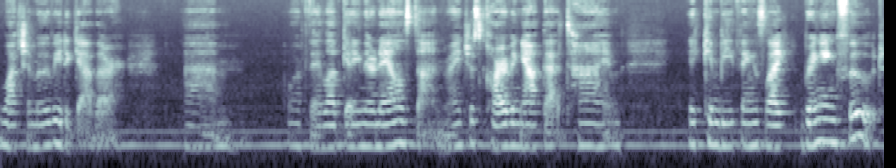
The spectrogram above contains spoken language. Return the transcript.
watch a movie together. Um, or if they love getting their nails done, right? Just carving out that time. It can be things like bringing food,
